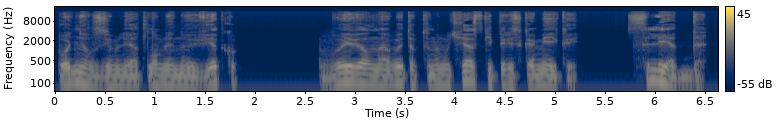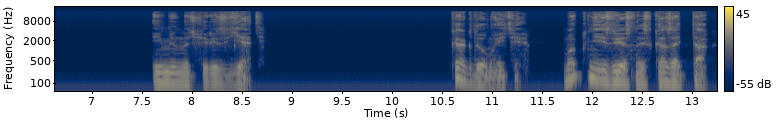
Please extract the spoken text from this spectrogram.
поднял с земли отломленную ветку, вывел на вытоптанном участке перед скамейкой. След. Именно через ять. Как думаете, мог неизвестный сказать так?»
